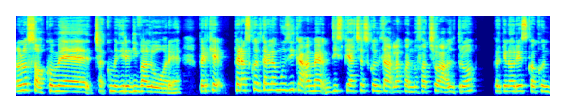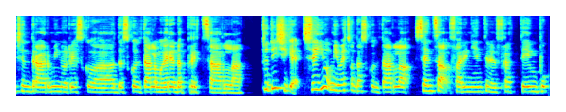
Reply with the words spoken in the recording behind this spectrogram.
non lo so, come cioè, come dire, di valore, perché per ascoltare la musica a me dispiace ascoltarla quando faccio altro, perché non riesco a concentrarmi, non riesco ad ascoltarla, magari ad apprezzarla. Tu dici che se io mi metto ad ascoltarla senza fare niente nel frattempo,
